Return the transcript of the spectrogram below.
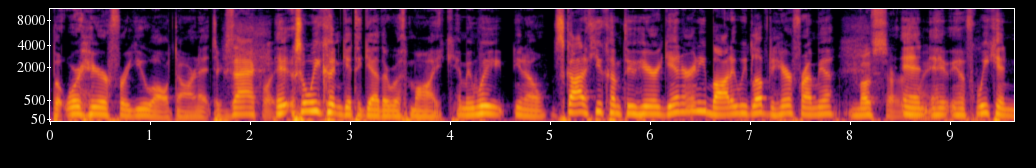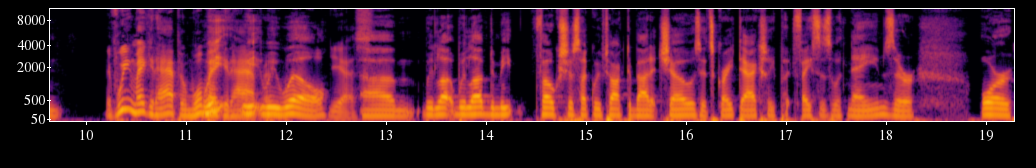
But we're here for you all, darn it. Exactly. It- so we couldn't get together with Mike. I mean, we, you know, Scott, if you come through here again or anybody, we'd love to hear from you. Most certainly. And if we can, if we can make it happen, we'll we, make it happen. We, we will. Yes. Um, we love we love to meet folks just like we've talked about at shows. It's great to actually put faces with names or or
